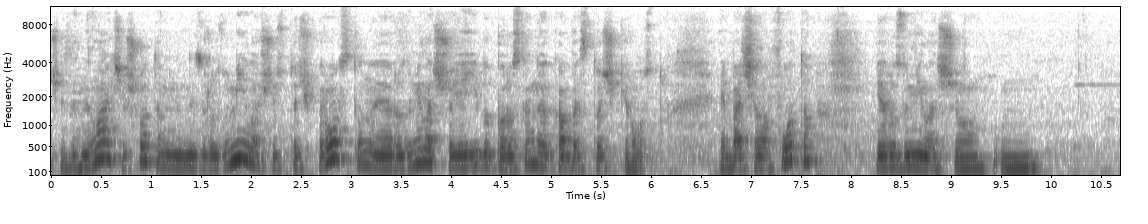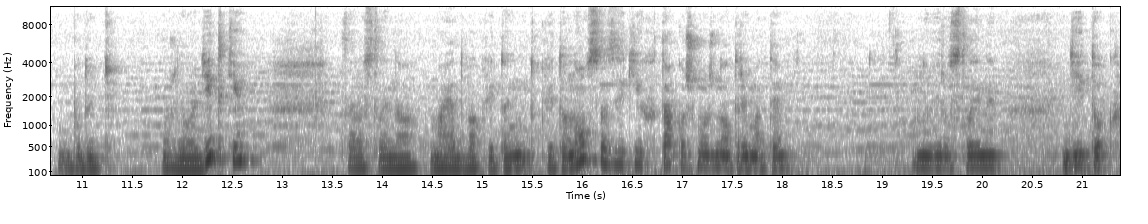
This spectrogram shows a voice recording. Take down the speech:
чи згнила, чи що там, не зрозуміла, щось точки росту. Ну, я розуміла, що я їду по рослину, яка без точки росту. Я бачила фото, я розуміла, що будуть, можливо, дітки. Ця рослина має два квітон- квітоноса, з яких також можна отримати нові рослини, діток.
